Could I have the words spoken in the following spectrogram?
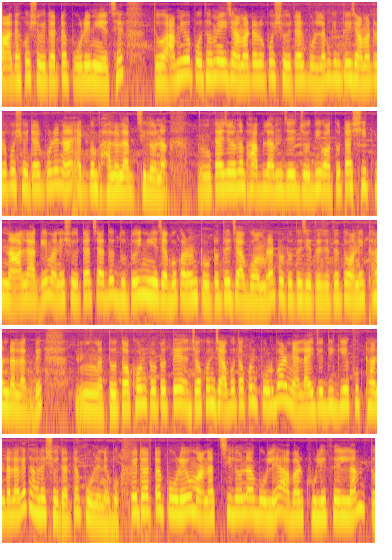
মা দেখো সোয়েটারটা পরে নিয়েছে। তো আমিও প্রথমে এই জামাটার ওপর সোয়েটার পরলাম, কিন্তু এই জামাটার ওপর সোয়েটার পরে না একদম ভালো লাগছিল না। তাই জন্য ভাবলাম যে যদি অতটা শীত না লাগে মানে সোয়েটার চাদর দুটোই নিয়ে যাব, কারণ টোটোতে যাব আমরা। টোটোতে যেতে যেতে তো অনেক ঠান্ডা লাগবে। তো তখন টোটোতে যখন যাব তখন পরবো আর মেলায় যদি গিয়ে খুব ঠান্ডা লাগে, তাহলে সোয়েটারটা পরে নেব। সোয়েটারটা পরেও মানাচ্ছিল না বলে আবার খুলে ফেললাম। তো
